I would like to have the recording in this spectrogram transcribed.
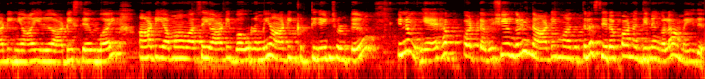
ஆடி ஞாயிறு ஆடி செவ்வாய் ஆடி அமாவாசை ஆடி பௌர்ணமி ஆடி கிருத்திகைன்னு சொல்லிட்டு இன்னும் ஏகப்பட்ட விஷயங்கள் இந்த ஆடி மாதத்தில் சிறப்பான தினங்களும் அமையுது.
